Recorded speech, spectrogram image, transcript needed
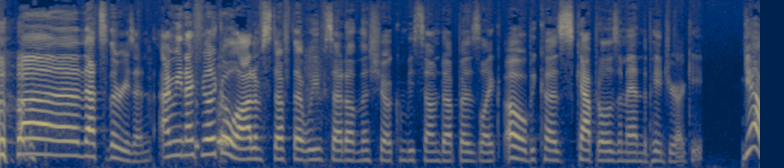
uh, that's the reason. I mean, I feel like a lot of stuff that we've said on this show can be summed up as like, oh, because capitalism and the patriarchy. Yeah.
